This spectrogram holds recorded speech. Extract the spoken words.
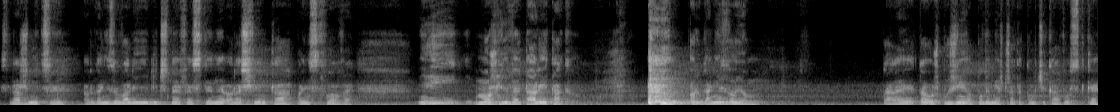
strażnicy organizowali liczne festyny oraz święta państwowe. I możliwe dalej tak organizują. Ale to już później opowiem jeszcze taką ciekawostkę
